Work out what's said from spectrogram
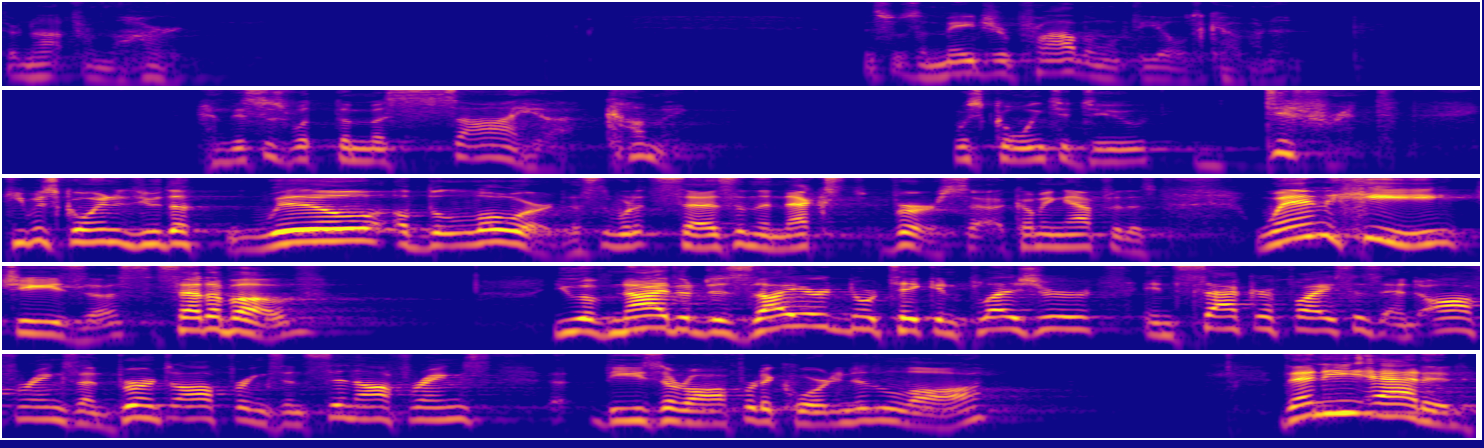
They're not from the heart. This was a major problem with the Old Covenant. And this is what the Messiah coming was going to do different. He was going to do the will of the Lord. This is what it says in the next verse uh, coming after this. When he, Jesus, said above, You have neither desired nor taken pleasure in sacrifices and offerings and burnt offerings and sin offerings, these are offered according to the law. Then he added,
